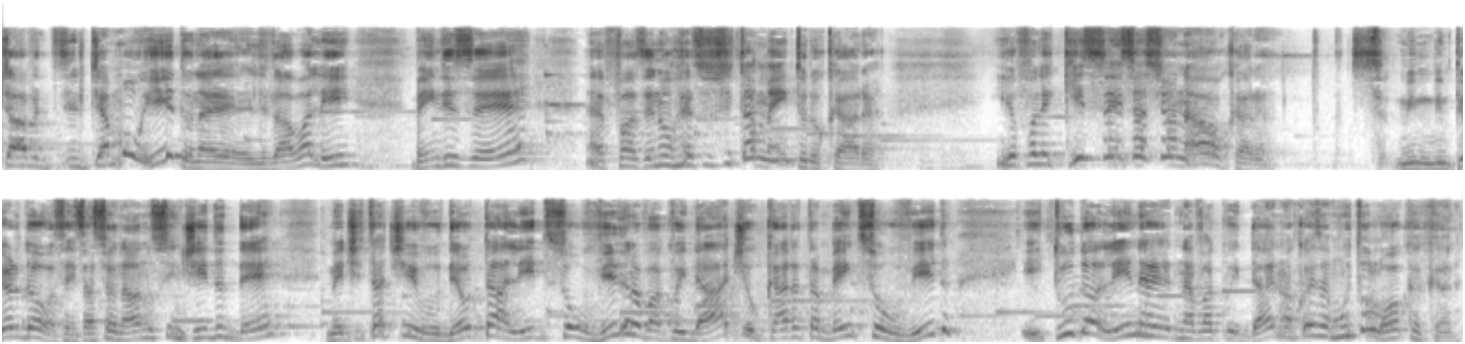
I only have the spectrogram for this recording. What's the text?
tava ele tinha morrido, né? Ele tava ali, bem dizer, é, fazendo um ressuscitamento do cara. E eu falei, que sensacional, cara me, me perdoa, sensacional no sentido de meditativo. Deus tá ali dissolvido na vacuidade, o cara também dissolvido, e tudo ali né, na vacuidade, uma coisa muito louca, cara.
